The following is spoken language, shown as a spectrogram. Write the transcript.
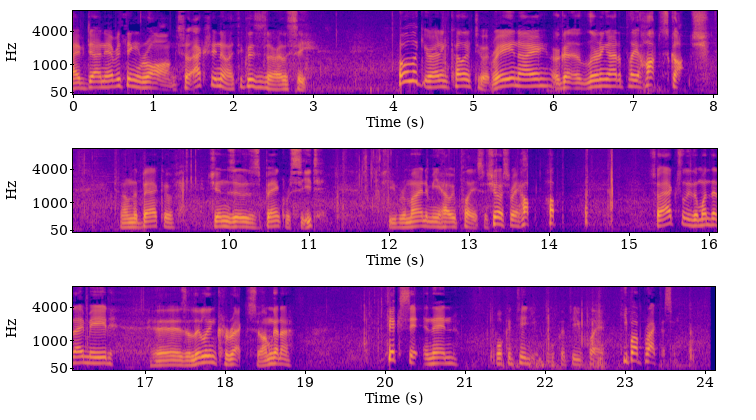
I've done everything wrong. So actually, no, I think this is alright. let's see. Oh, look, you're adding color to it. Rae and I are gonna, learning how to play hopscotch. On the back of Jinzo's bank receipt, she reminded me how we play. So show us, Rae, hop, hop. So actually, the one that I made is a little incorrect. So I'm gonna fix it and then we'll continue. We'll continue playing. Keep on practicing.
